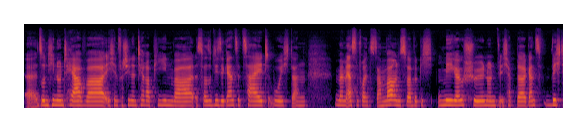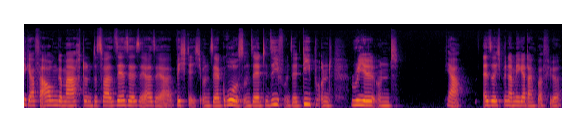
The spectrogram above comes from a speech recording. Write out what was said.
Äh, so ein Hin und Her war, ich in verschiedenen Therapien war. Es war so diese ganze Zeit, wo ich dann mit meinem ersten Freund zusammen war und es war wirklich mega schön und ich habe da ganz wichtige Erfahrungen gemacht und das war sehr, sehr, sehr, sehr wichtig und sehr groß und sehr intensiv und sehr deep und real und ja, Also ich bin da mega dankbar für.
